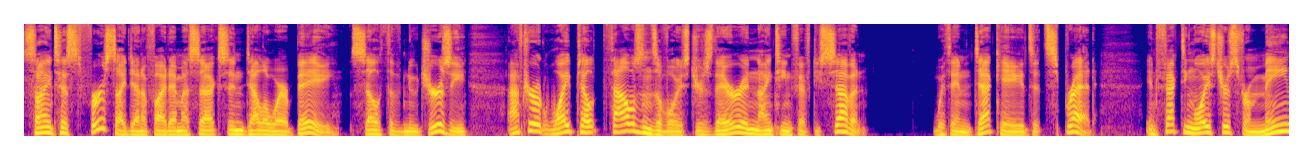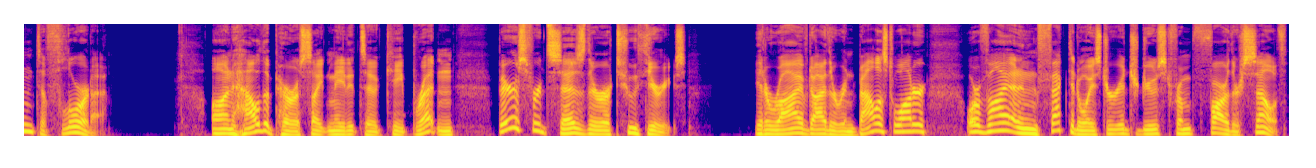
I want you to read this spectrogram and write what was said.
Scientists first identified MSX in Delaware Bay, south of New Jersey, after it wiped out thousands of oysters there in 1957. Within decades, it spread, infecting oysters from Maine to Florida. On how the parasite made it to Cape Breton, Beresford says there are two theories. It arrived either in ballast water or via an infected oyster introduced from farther south.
